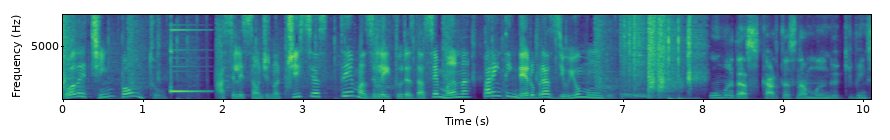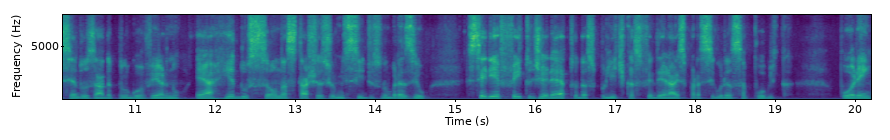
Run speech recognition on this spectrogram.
Boletim Ponto. A seleção de notícias, temas e leituras da semana para entender o Brasil e o mundo. Uma das cartas na manga que vem sendo usada pelo governo é a redução nas taxas de homicídios no Brasil, que seria efeito direto das políticas federais para a segurança pública. Porém,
